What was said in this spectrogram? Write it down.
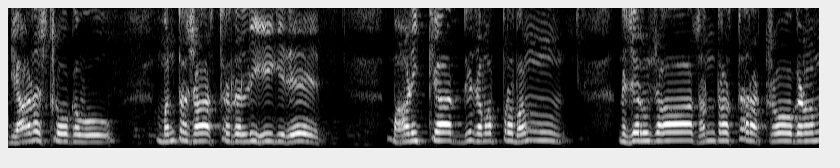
ಧ್ಯಾನ ಶ್ಲೋಕವು ಮಂತ್ರಶಾಸ್ತ್ರದಲ್ಲಿ ಹೀಗಿದೆ. ಮಾಣಿಕ್ಯಾದ್ರಿ ಸಮಪ್ರಭಂ ನಿಜರುಚಾ ಸಂತ್ರಸ್ತ ರಕ್ಷೋಗಣಂ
